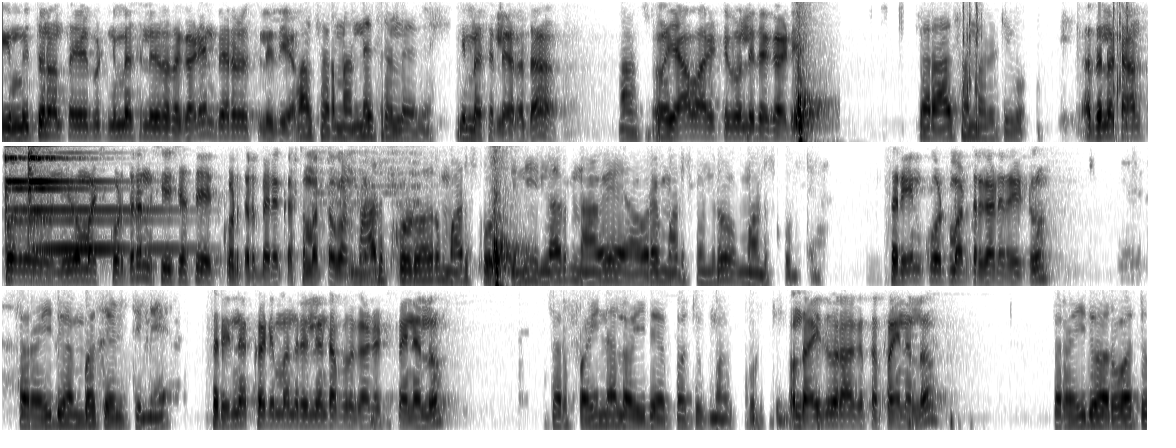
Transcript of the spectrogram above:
ಈಗ ಮಿಥುನ್ ಅಂತ ಹೇಳ್ಬಿಟ್ಟು ನಿಮ್ಮ ಹೆಸರು ಇರೋದ ಗಾಡಿ ಏನು ಬೇರೆ ಹೆಸರು ಇದೆಯಾ ಹಾಂ ಸರ್ ನನ್ನ ಹೆಸರಲ್ಲೇ ಇದೆ. ನಿಮ್ಮ ಹೆಸರಲ್ಲಿ ಇರೋದಾ? ಹಾಂ ಸರ್ ಹ್ಮ್, ಯಾವ ಆರ್ ಟಿ ಇದೆ ಗಾಡಿ? ಸರ್ ಹಾಸನ್ ಆರ್ಟಿವು ಅದೆಲ್ಲ ಟ್ರಾನ್ಸ್ಫರ್ ನೀವೇ ಮಾಡಿಸ್ಕೊಡ್ತಾರೆ? ಸಿ ಎಸ್ ಕೊಡ್ತಾರೆ ಬೇರೆ ಕಸ್ಟಮರ್ ತೊಗೊಂಡು ಮಾಡಿಸ್ಕೊಡೋರು ಮಾಡಿಸ್ಕೊಡ್ತೀನಿ. ಇಲ್ಲಾಂದ್ರೆ ನಾವೇ ಅವರೇ ಮಾಡಿಸ್ಕೊಂಡ್ರು ಮಾಡಿಸ್ಕೊಡ್ತೀನಿ. ಸರ್ ಏನು ಕೋಟ್ ಮಾಡ್ತಾರೆ ಗಾಡಿ ರೇಟು ಸರ್ ಐದು ಎಂಬತ್ತು ಹೇಳ್ತೀನಿ. ಸರ್ ಇನ್ನೂ ಕಡಿಮೆ ಅಂದ್ರೆ ಇಲ್ಲೇಂಟ್ ಆಗ್ಬೋದು ಗಾಡಿ ಫೈನಲ್ಲು ಸರ್ ಫೈನಲ್ ಐದು ಎಪ್ಪತ್ತಕ್ಕೆ ಮಾಡಿಕೊಡ್ತೀನಿ. ಒಂದು ಐದುವರೆ ಆಗುತ್ತೆ ಫೈನಲ್ ಸರ್ ಐದು ಅರವತ್ತು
